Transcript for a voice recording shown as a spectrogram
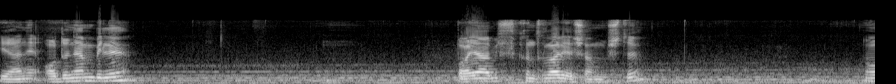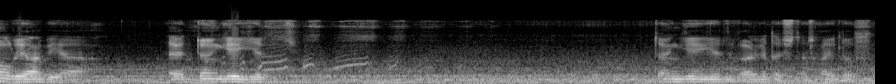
Yani o dönem bile bayağı bir sıkıntılar yaşanmıştı. Ne oluyor abi ya? Evet döngüye girdik. Döngüye girdik arkadaşlar. Hayırlı olsun.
